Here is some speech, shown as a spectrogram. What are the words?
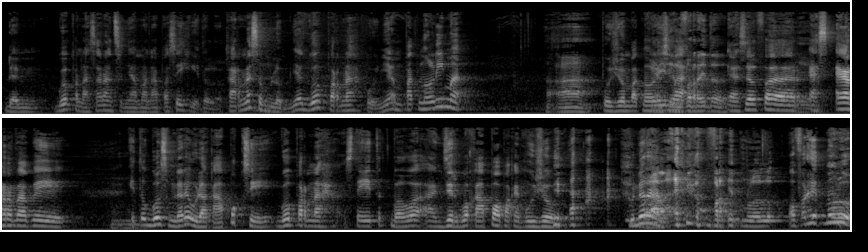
Dan gue penasaran senyaman apa sih gitu loh. Karena sebelumnya gue pernah punya 405. Ah, Peugeot 405 Yang silver itu? ya silver. Iya. SR tapi. Itu gue sebenarnya udah kapok sih. Gue pernah stated bahwa anjir gue kapok pakai Peugeot. Beneran. Overheat melulu. overheat mulu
